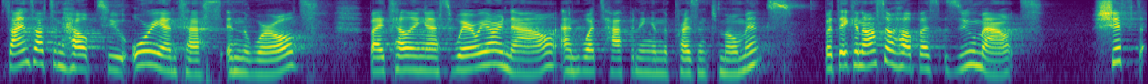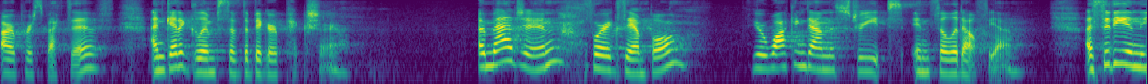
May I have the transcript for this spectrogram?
Signs often help to orient us in the world by telling us where we are now and what's happening in the present moment. But they can also help us zoom out, shift our perspective, and get a glimpse of the bigger picture. Imagine, for example, you're walking down the street in Philadelphia, a city in the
